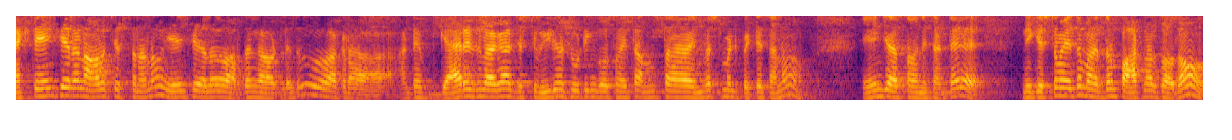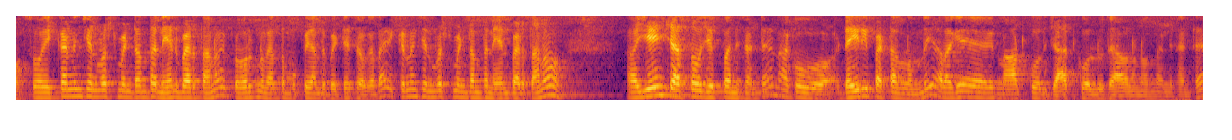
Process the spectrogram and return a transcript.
నెక్స్ట్ ఏం చేయాలని ఆలోచిస్తున్నాను ఏం చేయాలో అర్థం కావట్లేదు. అక్కడ అంటే గ్యారేజ్ లాగా జస్ట్ వీడియో షూటింగ్ కోసం అయితే అంత ఇన్వెస్ట్మెంట్ పెట్టేశాను. ఏం చేస్తాం అనేసి అంటే నీకు ఇష్టమైతే మన ఇద్దరం పార్ట్నర్స్ అవుదాం. సో ఇక్కడ నుంచి ఇన్వెస్ట్మెంట్ అంతా నేను పెడతాను. ఇప్పటివరకు నువ్వు ఎంత ముప్పై అంత పెట్టేసావు కదా ఇక్కడ నుంచి ఇన్వెస్ట్మెంట్ అంతా నేను పెడతాను. ఏం చేస్తావు చెప్పు అనేసి అంటే నాకు డైరీ పెట్టాలని ఉంది అలాగే నాటుకోళ్ళు జాతికోళ్ళు తేవాలని ఉంది అనేసి అంటే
